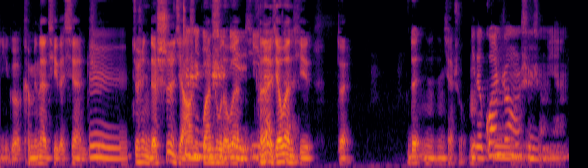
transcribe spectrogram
一个 community 的限制。嗯，就是你的视角，你关注的问题，可能有些问题，对，对，你你先说，你的观众是什么样？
